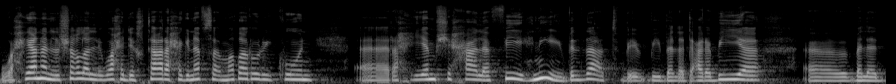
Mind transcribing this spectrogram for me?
واحيانا الشغلة اللي الواحد يختاره حق نفسه ما ضروري يكون آه، راح يمشي حاله فيه هني بالذات ببلد عربية بلد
